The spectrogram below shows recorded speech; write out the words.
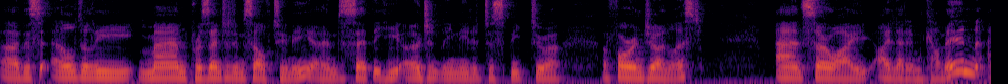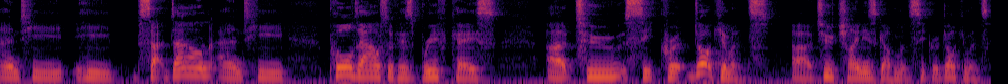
uh, this elderly man presented himself to me and said that he urgently needed to speak to a, a foreign journalist. And so I, I let him come in, and he, he sat down and he pulled out of his briefcase uh, two secret documents, uh, two Chinese government secret documents.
